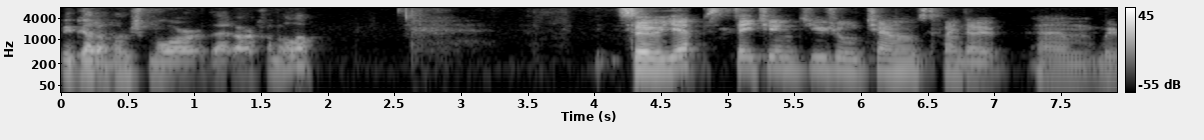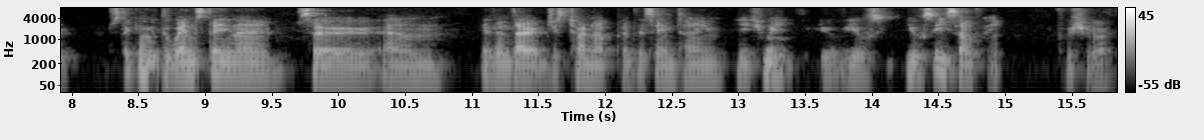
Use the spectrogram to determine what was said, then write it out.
We've got a bunch more that are coming along. So yep, stay tuned. Usual channels to find out. Um, we're sticking with the Wednesday now. So um, if in doubt, just turn up at the same time each week. You, will you'll, you'll see something for sure.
